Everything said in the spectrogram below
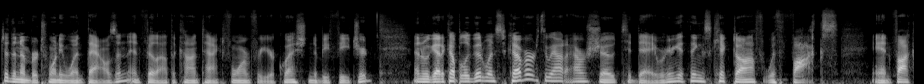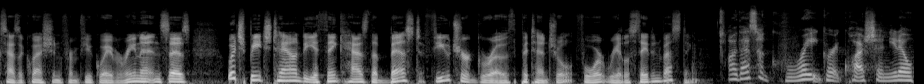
to the number 21000 and fill out the contact form for your question to be featured. And we got a couple of good ones to cover throughout our show today. We're going to get things kicked off with Fox. And Fox has a question from Fuquay Varina and says, Which beach town do you think has the best future growth potential for real estate investing? Oh, that's a great, great question. You know,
